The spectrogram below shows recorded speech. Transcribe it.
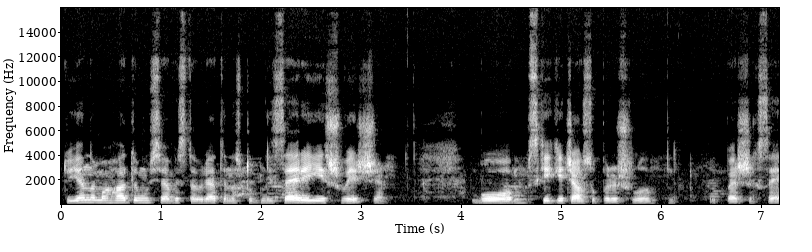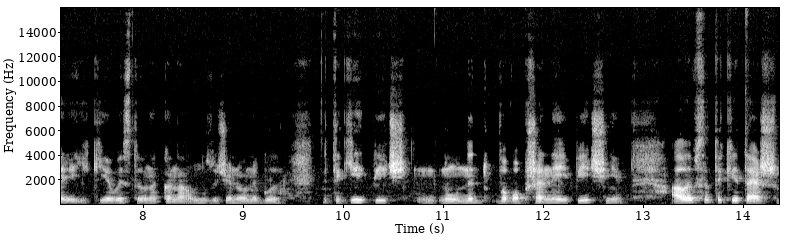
то я намагатимуся виставляти наступні серії швидше. Бо скільки часу перейшло? від перших серій, які я виставив на канал. Ну, звичайно, вони були не такі епічні, ну, не взагалі не епічні, але все-таки теж.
